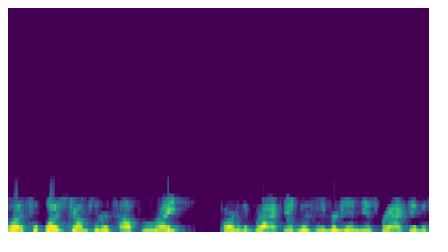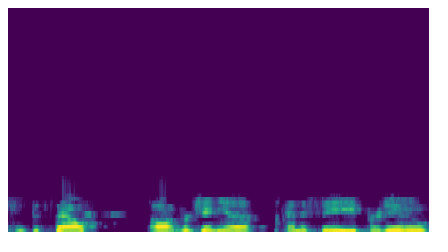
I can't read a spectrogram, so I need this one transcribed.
Let's let's jump to the top right part of the bracket. This is Virginia's bracket. This is the South. Uh, Virginia, Tennessee, Purdue,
